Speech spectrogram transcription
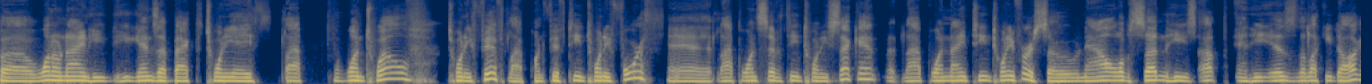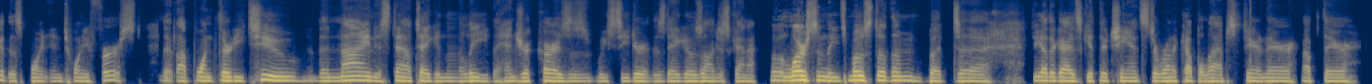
uh, 109, he he ends up back to 28th. Lap 112, 25th, lap 115, 24th, at lap 117, 22nd, at lap 119, 21st. So now all of a sudden he's up and he is the lucky dog at this point in 21st. At lap 132, the nine is now taking the lead. The Hendrick cars, as we see during this day goes on, just kind of Larson leads most of them, but uh, the other guys get their chance to run a couple laps here and there up there.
